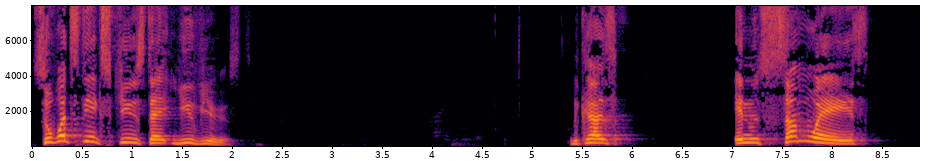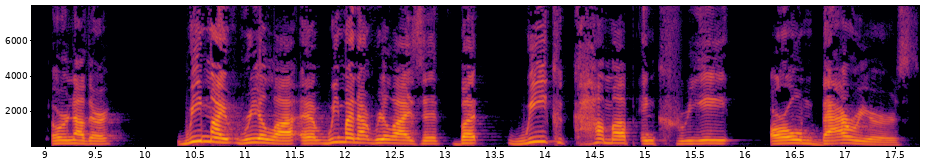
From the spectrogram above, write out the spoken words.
So, what's the excuse that you've used? Because in some ways, or another, we might realize, uh, we might not realize it, but we could come up and create our own barriers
